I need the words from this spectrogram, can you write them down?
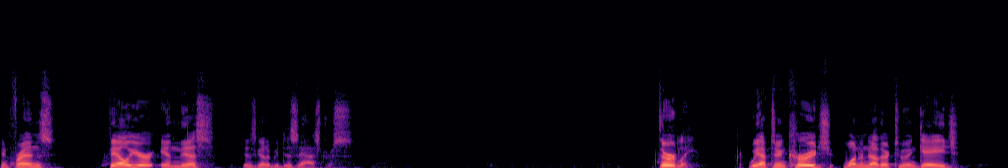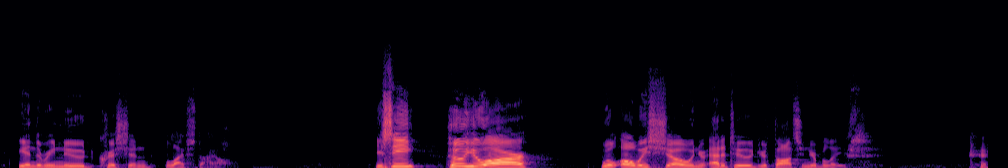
And friends, failure in this is going to be disastrous. Thirdly, we have to encourage one another to engage in the renewed Christian lifestyle. You see, who you are will always show in your attitude, your thoughts, and your beliefs.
